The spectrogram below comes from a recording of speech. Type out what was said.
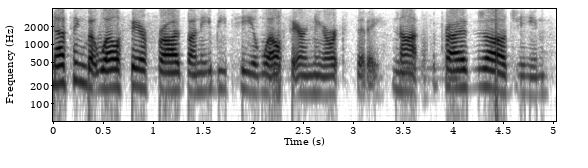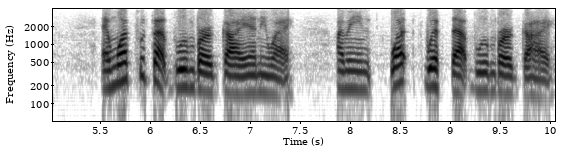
Nothing but welfare frauds on EBT and welfare in New York City. Not surprised at all, Gene. And what's with that Bloomberg guy anyway? I mean, what's with that Bloomberg guy?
